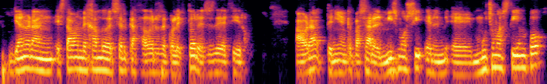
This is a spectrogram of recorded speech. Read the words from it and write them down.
Ya no eran, estaban dejando de ser cazadores-recolectores, es decir, ahora tenían que pasar el mismo, eh, mucho más tiempo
